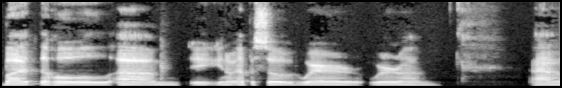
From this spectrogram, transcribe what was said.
but the whole um, you know episode where we're um, uh,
